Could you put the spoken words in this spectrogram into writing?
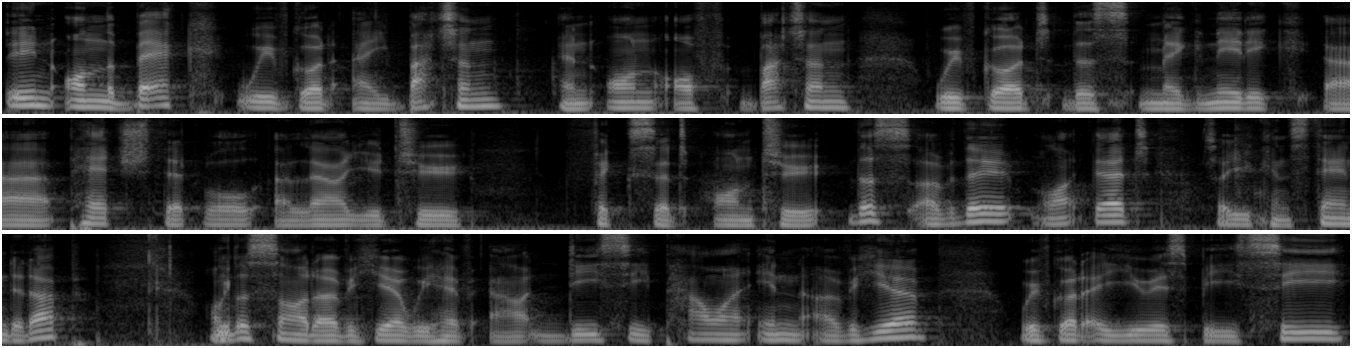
Then on the back, we've got a button, an on off button. We've got this magnetic uh, patch that will allow you to fix it onto this over there like that so you can stand it up. On this side over here, we have our DC power in over here. We've got a USB-C,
